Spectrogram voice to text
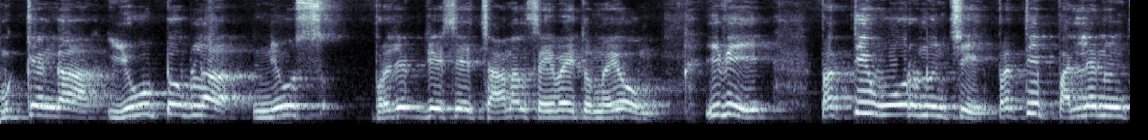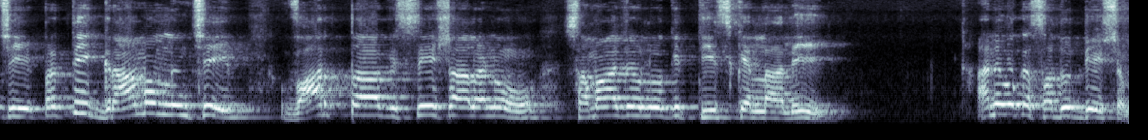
ముఖ్యంగా యూట్యూబ్లో న్యూస్ ప్రొజెక్ట్ చేసే ఛానల్స్ ఏవైతున్నాయో ఇవి ప్రతి ఊరు నుంచి ప్రతి పల్లె నుంచి ప్రతి గ్రామం నుంచి వార్తా విశేషాలను సమాజంలోకి తీసుకెళ్ళాలి అనే ఒక సదుద్దేశం.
